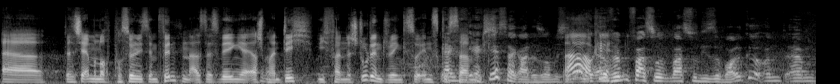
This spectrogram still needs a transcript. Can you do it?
Äh, das ist ja immer noch persönliches Empfinden, also deswegen ja erstmal an dich. Wie fandest du den Drink so Ja, ich insgesamt? erkläre es ja gerade so ein bisschen. Ah, Also, okay. Also für mich warst du, warst du diese Wolke und, ähm,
